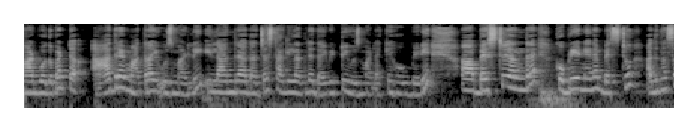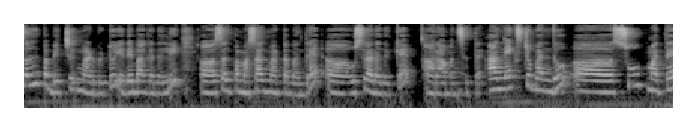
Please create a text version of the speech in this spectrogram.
ಮಾಡ್ಬೋದು. ಬಟ್ ಆದರೆ ಮಾತ್ರ ಯೂಸ್ ಮಾಡಲಿ. ಇಲ್ಲಾಂದರೆ ಅದು ಅಡ್ಜಸ್ಟ್ ಆಗಿಲ್ಲ ಅಂದರೆ ದಯವಿಟ್ಟು ಯೂಸ್ ಮಾಡಲಿಕ್ಕೆ ಹೋಗಬೇಡಿ. ಬೆಸ್ಟ್ ಅಂದರೆ ಕೊಬ್ಬರಿ ಎಣ್ಣೆನೇ ಬೆಸ್ಟು ಅದನ್ನು ಸ್ವಲ್ಪ ಬೆಚ್ಚಗೆ ಮಾಡಿಬಿಟ್ಟು ಎದೆ ಭಾಗದಲ್ಲಿ ಸ್ವಲ್ಪ ಮಸಾಜ್ ಮಾಡ್ತಾ ಬಂದರೆ ಉಸಿರಾಡೋದಕ್ಕೆ ಆರಾಮ್ ಅನಿಸುತ್ತೆ. ನೆಕ್ಸ್ಟ್ ಬಂದು ಸೂಪ್ ಮತ್ತು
